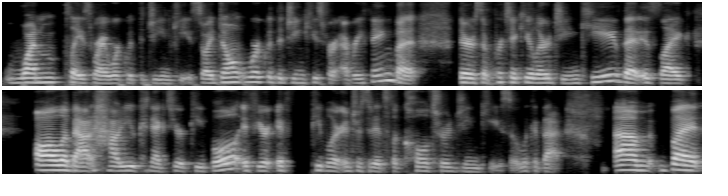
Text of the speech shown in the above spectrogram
one place where I work with the gene keys. So I don't work with the gene keys for everything, but there's a particular gene key that is like all about how you connect your people. If you're, if people are interested, it's the culture gene key. So look at that. Um, but,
